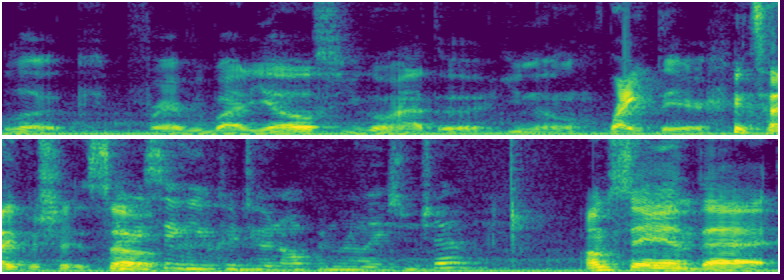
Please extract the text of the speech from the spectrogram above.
look, for everybody else, you're gonna have to, you know, right there type of shit. So, are you saying you could do an open relationship? I'm saying that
